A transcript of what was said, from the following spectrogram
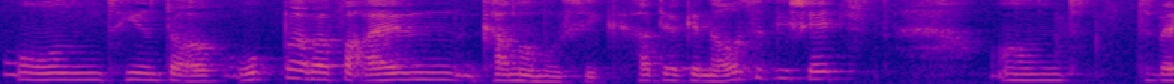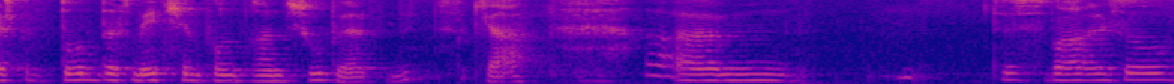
und hier und da auch Oper, aber vor allem Kammermusik hat er genauso geschätzt. Und zum Beispiel das Mädchen von Franz Schubert, nicht? klar. Ähm, das war also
